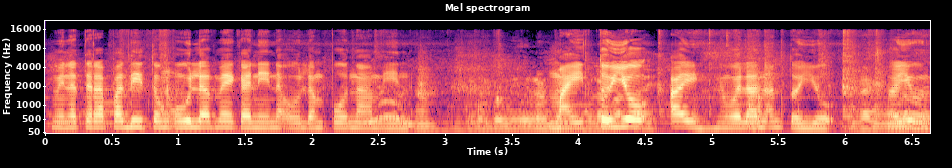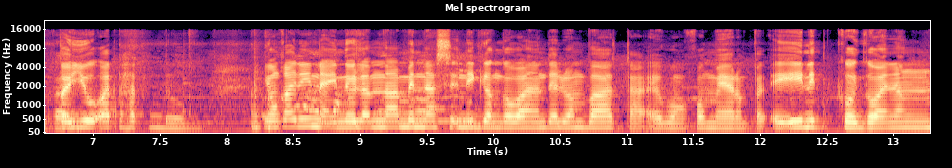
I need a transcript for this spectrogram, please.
May natira pa ditong ulam eh. Kanina ulam po namin. Oh. May tuyo. Ay, nawala na ang tuyo. Ayun, tuyo at hotdog. Yung kanina, inulam namin na sinigang gawa ng dalawang bata. Ewan ko meron pa. Eh, init ko. Gawa ng,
